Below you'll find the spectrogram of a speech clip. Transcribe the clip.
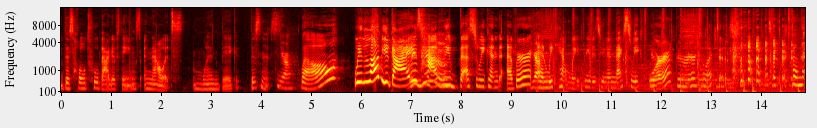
this whole tool bag of things, and now it's one big business. Yeah. Well, we love you guys. We do. Have the best weekend ever, Yeah. and we can't wait for you to tune in next week for The Rare Collective. From the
